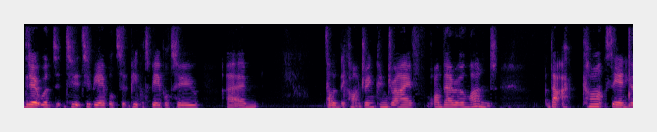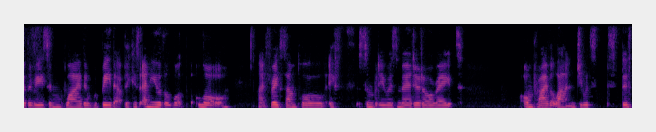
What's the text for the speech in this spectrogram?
they don't want to, to, to be able to people to be able to um, tell them they can't drink and drive on their own land. That can't see any other reason why there would be that because any other law, like for example, if somebody was murdered or raped on private land, you would st-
